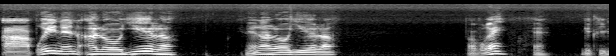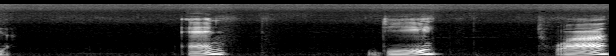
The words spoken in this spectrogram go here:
Après, il y en a là. Il y en a là. Pas vrai? Hein? Get là. N. D. 3,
